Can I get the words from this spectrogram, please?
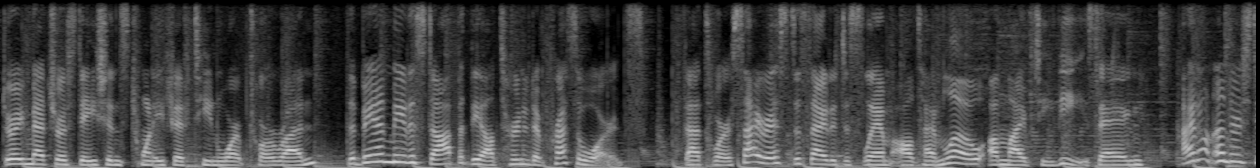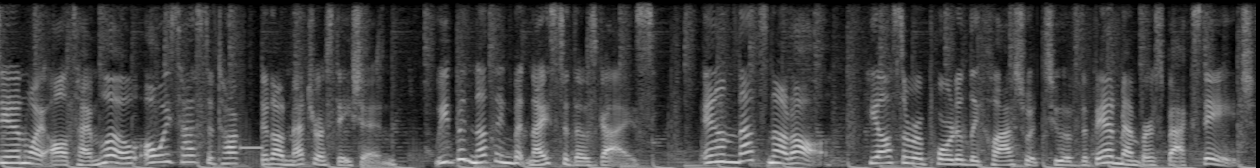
During Metro Station's 2015 Warped Tour run, the band made a stop at the Alternative Press Awards. That's where Cyrus decided to slam All Time Low on live TV, saying, I don't understand why All Time Low always has to talk shit on Metro Station. We've been nothing but nice to those guys. And that's not all. He also reportedly clashed with two of the band members backstage,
